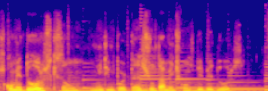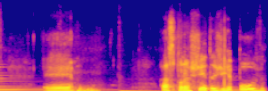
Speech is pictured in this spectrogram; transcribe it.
os comedouros, que são muito importantes, juntamente com os bebedouros, é, as pranchetas de repouso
